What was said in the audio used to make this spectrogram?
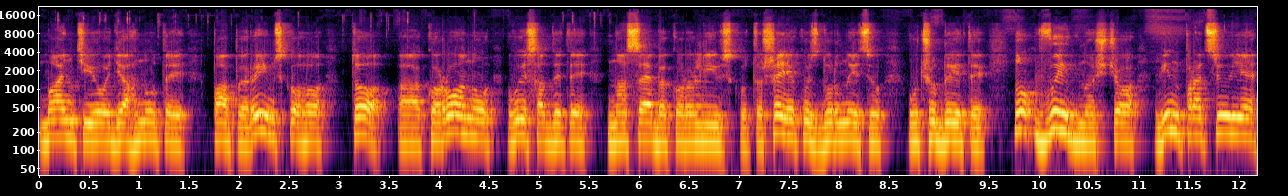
мантію одягнути папи римського, то корону висадити на себе королівську, то ще якусь дурницю учудити. Ну, видно, що він працює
